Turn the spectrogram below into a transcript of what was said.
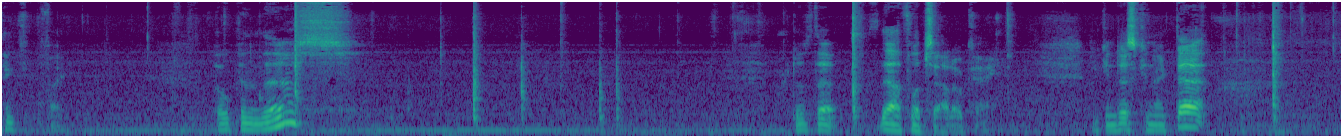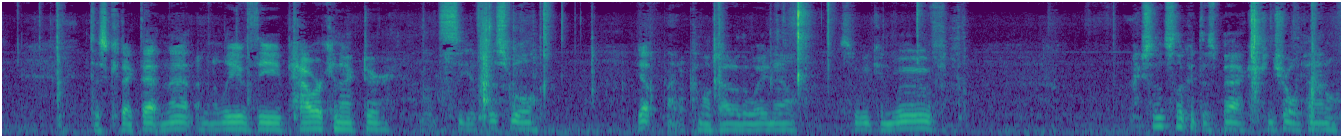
think open this, does that, that flips out okay. We can disconnect that disconnect that and that. I'm going to leave the power connector. Let's see if this will, yep, that'll come up out of the way now. So we can move. Actually, let's look at this back control panel.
